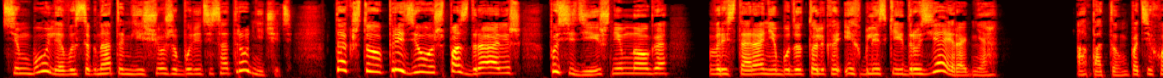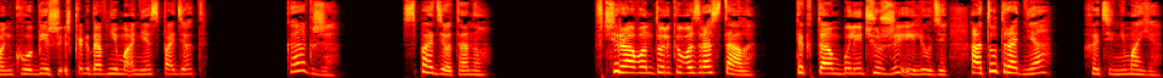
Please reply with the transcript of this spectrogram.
Тем более вы с Игнатом еще же будете сотрудничать. Так что придешь, поздравишь, посидишь немного. В ресторане будут только их близкие друзья и родня. А потом потихоньку убежишь, когда внимание спадет. Как же? Спадет оно. Вчера вон только возрастало, так там были чужие люди, а тут родня, хоть и не моя.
